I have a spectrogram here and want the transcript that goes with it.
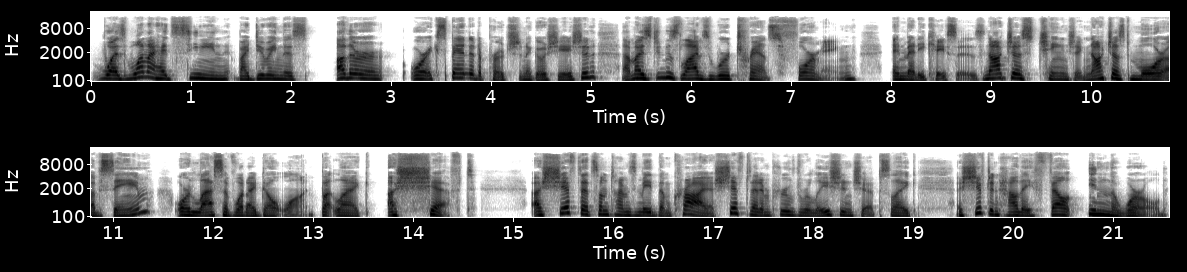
was one I had seen by doing this other or expanded approach to negotiation that my students' lives were transforming in many cases, not just changing, not just more of same or less of what I don't want, but like a shift a shift that sometimes made them cry, a shift that improved relationships, like a shift in how they felt in the world.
